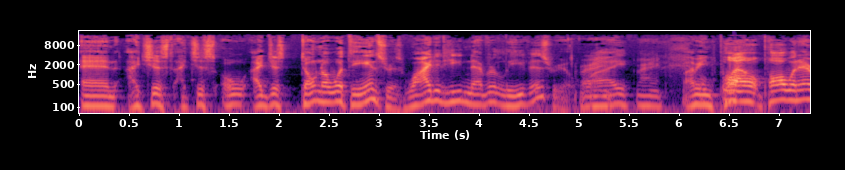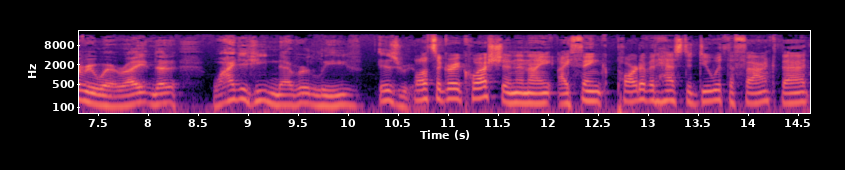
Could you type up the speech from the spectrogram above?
and I just, I just, oh, I just don't know what the answer is. Why did he never leave Israel? Right, Why? right. I mean, Paul, Well- Paul went everywhere, right? Why did he never leave Israel? Well, it's a great question, and I, I think part of it has to do with the fact that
